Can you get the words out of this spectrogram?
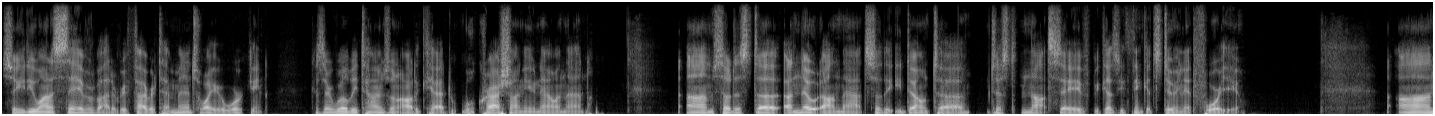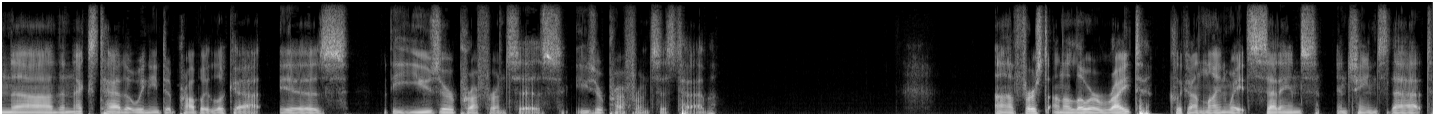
So you do want to save about every 5 or 10 minutes while you're working, because there will be times when AutoCAD will crash on you now and then. Um, so just a, a, note on that so that you don't uh, just not save because you think it's doing it for you. On uh, the next tab that we need to probably look at is the User Preferences, User Preferences tab. Uh, first on the lower right, click on line weight settings and change that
